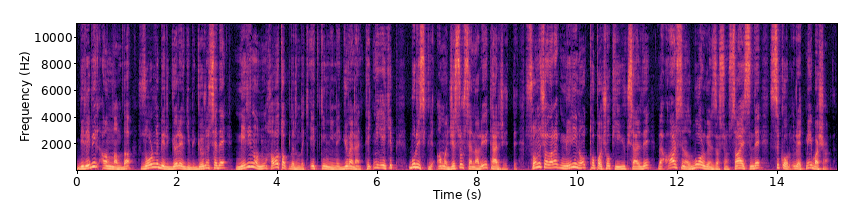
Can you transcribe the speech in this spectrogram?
birebir anlamda zorlu bir görev gibi görünse de Merino'nun hava toplarındaki etkinliğine güvenen teknik ekip bu riskli ama cesur senaryoyu tercih etti. Sonuç olarak Merino topa çok iyi yükseldi ve Arsenal bu organizasyon sayesinde skor üretmeyi başardı.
